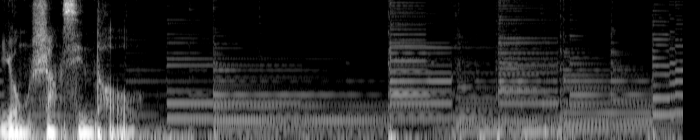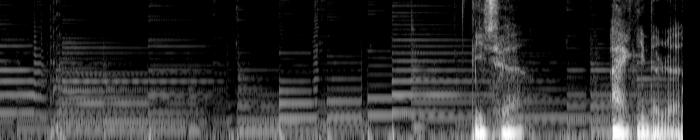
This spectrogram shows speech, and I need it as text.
涌上心头。的确，爱你的人，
